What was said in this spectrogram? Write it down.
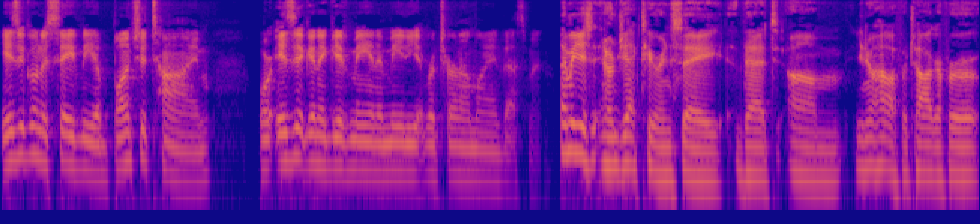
Is it going to save me a bunch of time? or is it going to give me an immediate return on my investment? Let me just interject here and say that um, you know how a photographer,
